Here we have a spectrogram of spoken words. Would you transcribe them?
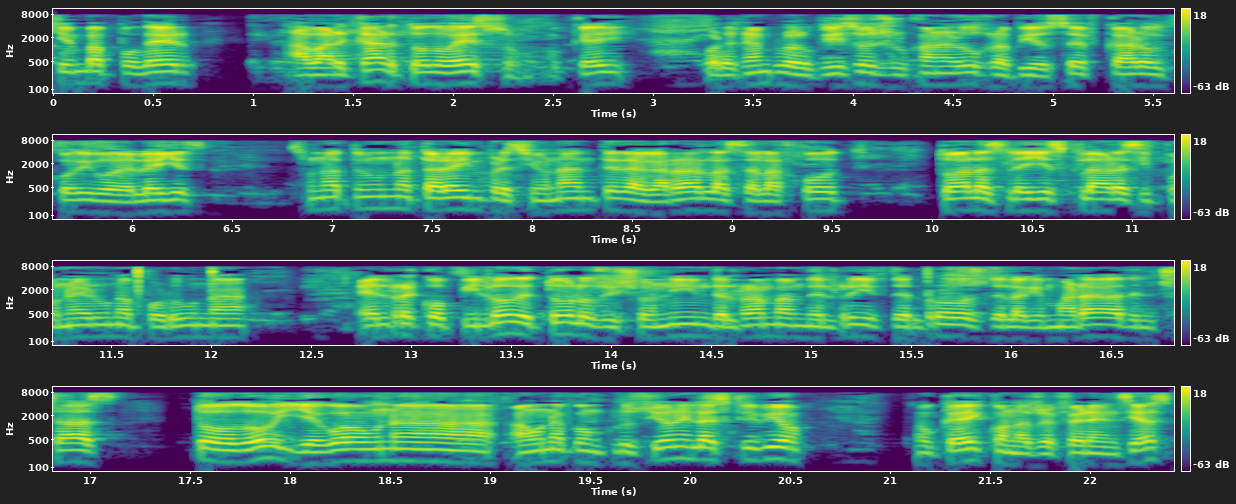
¿quién va a poder abarcar todo eso? Okay? Por ejemplo, lo que hizo el Shulchan Aruch, Yosef Caro, el Código de Leyes, es una, una tarea impresionante de agarrar la Salahot, todas las leyes claras y poner una por una. Él recopiló de todos los Rishonim, del Rambam, del Rif, del Rosh, de la Gemara, del Shas, todo y llegó a una, a una conclusión y la escribió, ¿ok? Con las referencias.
